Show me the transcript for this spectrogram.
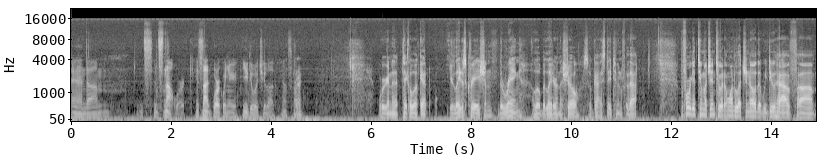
and um, it's it's not work. It's not work when you you do what you love. You know, so. Right. We're gonna take a look at your latest creation, the ring, a little bit later in the show. So guys, stay tuned for that. Before we get too much into it, I want to let you know that we do have um,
